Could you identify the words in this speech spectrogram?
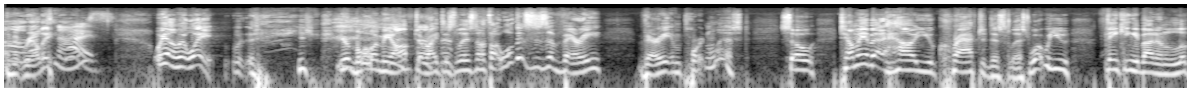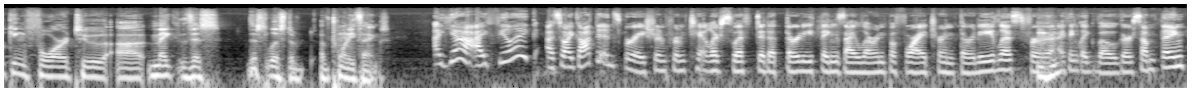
I went, really? That's nice. Well, yeah, wait, wait. You're blowing me off to write this list. And I thought, well, this is a very, very important list. So tell me about how you crafted this list. What were you thinking about and looking for to uh, make this this list of, of 20 things? Uh, yeah, I feel like uh, so. I got the inspiration from Taylor Swift. Did a thirty things I learned before I turned thirty list for I think like Vogue or something,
